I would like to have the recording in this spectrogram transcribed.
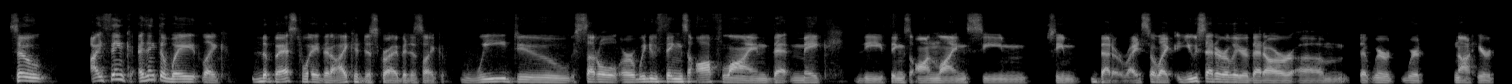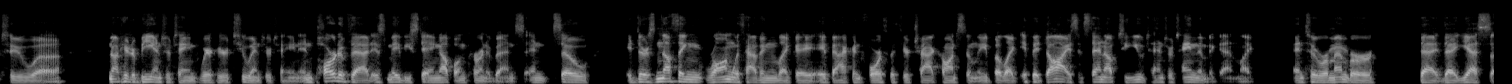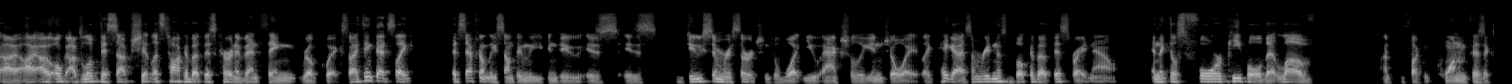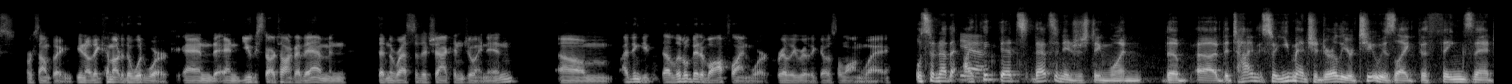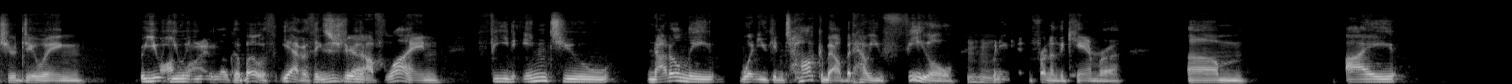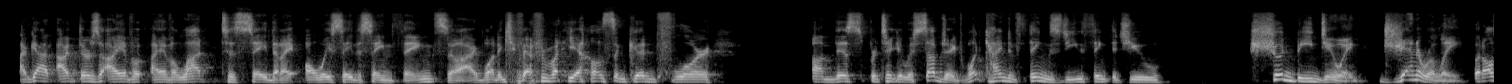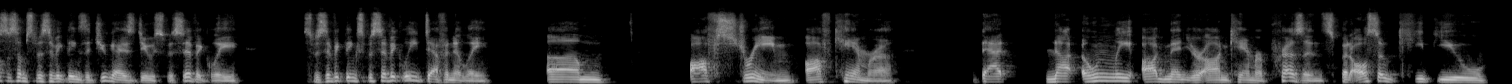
So I think I think the way like the best way that I could describe it is like we do subtle or we do things offline that make the things online seem seem better, right? So like you said earlier that our um that we're we're not here to uh not here to be entertained, we're here to entertain. And part of that is maybe staying up on current events. And so it, there's nothing wrong with having like a, a back and forth with your chat constantly, but like if it dies, it's then up to you to entertain them again. Like and to remember that that yes, uh, I, I oh, I've looked this up. Shit, let's talk about this current event thing real quick. So I think that's like that's definitely something that you can do is is do some research into what you actually enjoy. Like, hey guys, I'm reading this book about this right now, and like those four people that love uh, fucking quantum physics or something, you know, they come out of the woodwork, and and you start talking to them, and then the rest of the chat can join in. Um, I think a little bit of offline work really really goes a long way. Well, so now that I think that's that's an interesting one. The uh, the time. So you mentioned earlier too is like the things that you're doing. You you and you and Lowco both. Yeah, the things that you're doing Yeah. offline feed into not only what you can talk about, but how you feel Mhm. when you get in front of the camera. Um, I, I've got I, there's I have a, I have a lot to say that I always say the same thing, so I want to give everybody else a good floor on this particular subject. What kind of things do you think that you should be doing generally, but also some specific things that you guys do specifically? Specific things specifically, definitely. Um, off stream, off camera, that not only augment your on camera presence, but also keep you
